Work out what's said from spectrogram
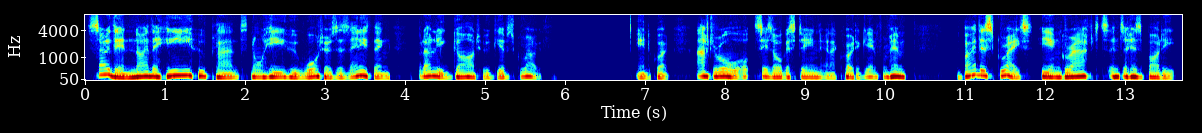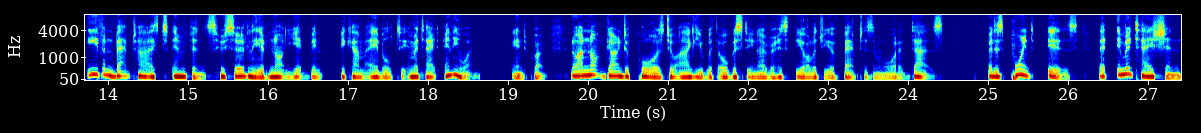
So then, neither he who plants nor he who waters is anything, but only God who gives growth. End quote. After all, says Augustine, and I quote again from him, by this grace he engrafts into his body even baptized infants who certainly have not yet been become able to imitate anyone. End quote. Now, I'm not going to pause to argue with Augustine over his theology of baptism and what it does, but his point is that imitation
